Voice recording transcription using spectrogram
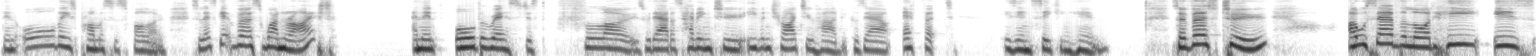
then all these promises follow. So let's get verse 1 right. And then all the rest just flows without us having to even try too hard because our effort is in seeking Him. So, verse 2 I will say of the Lord, He is,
